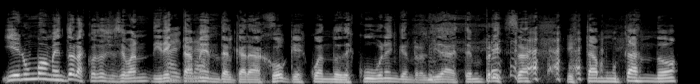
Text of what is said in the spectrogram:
Y en un momento las cosas ya se van directamente al carajo, que es cuando descubren que en realidad esta empresa está mutando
